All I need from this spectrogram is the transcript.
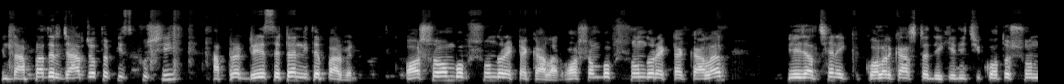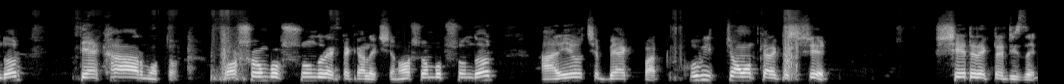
কিন্তু আপনাদের যার যত পিস খুশি আপনারা ড্রেস এটা নিতে পারবেন। অসম্ভব সুন্দর একটা কালার অসম্ভব সুন্দর একটা কালার পেয়ে যাচ্ছেন। এই কলার কাজটা দেখিয়ে দিচ্ছি, কত সুন্দর দেখার মতো। অসম্ভব সুন্দর একটা কালেকশন, অসম্ভব সুন্দর। আর এ হচ্ছে ব্যাক পার্ট খুবই চমৎকার একটা শেড শেডের একটা ডিজাইন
